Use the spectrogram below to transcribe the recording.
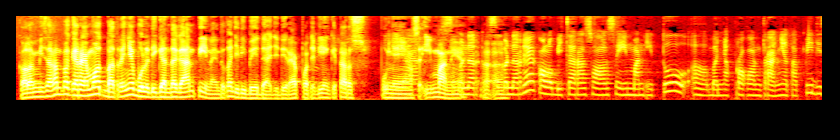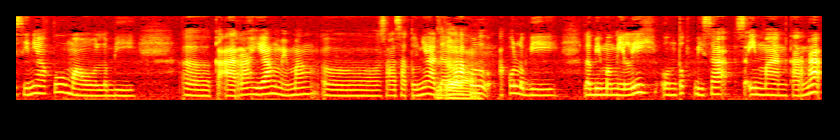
kalau misalkan pakai remote baterainya boleh diganti-ganti, nah itu kan jadi beda, jadi repot. Jadi yang kita harus punya ya, yang seiman sebener, ya. Sebenarnya kalau bicara soal seiman itu uh, banyak pro kontranya, tapi di sini aku mau lebih uh, ke arah yang memang uh, salah satunya adalah Betul. aku aku lebih lebih memilih untuk bisa seiman karena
